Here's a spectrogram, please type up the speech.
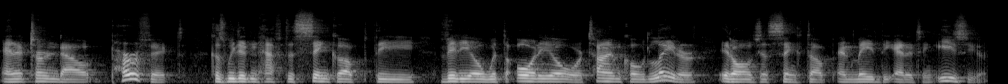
and it turned out perfect because we didn't have to sync up the video with the audio or time code later. It all just synced up and made the editing easier.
